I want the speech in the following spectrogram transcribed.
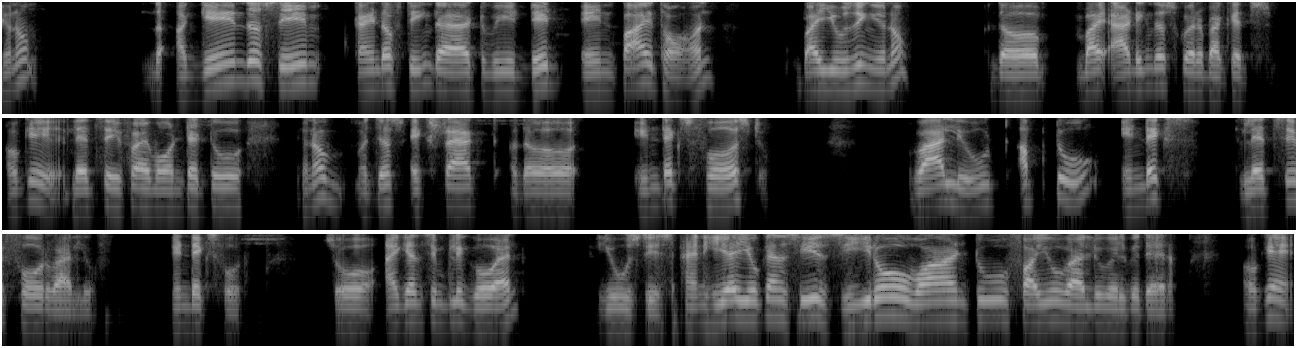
you know the again the same kind of thing that we did in python by using you know the by adding the square brackets okay let's say if i wanted to you know just extract the index first value up to index let's say 4 value index 4 so i can simply go and use this. And here you can see 0 1 2 5 value will be there. Okay?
